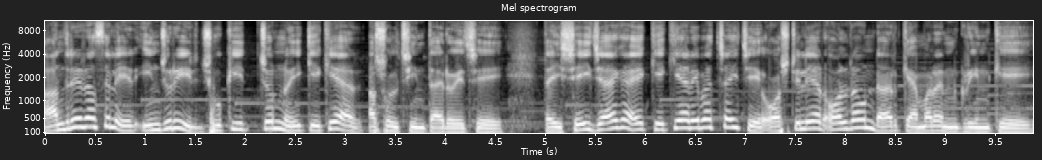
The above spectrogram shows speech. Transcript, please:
আন্দ্রে রাসেলের ইঞ্জুরির ঝুঁকির জন্যই কেকেআর আসল চিন্তায় রয়েছে। তাই সেই জায়গায় কেকেআর এবার চাইছে অস্ট্রেলিয়ার অলরাউন্ডার ক্যামারন গ্রিনকে,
